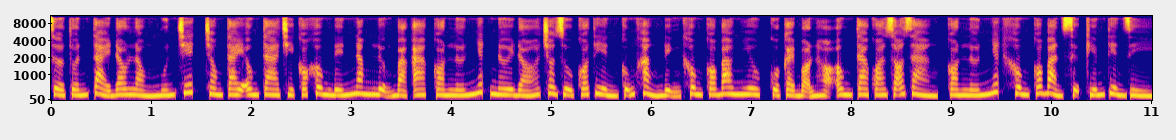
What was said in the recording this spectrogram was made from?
Sở Tuấn Tài đau lòng muốn chết trong tay ông ta chỉ có không đến 5 lượng bạc A con lớn nhất nơi đó cho dù có tiền cũng khẳng định không có bao nhiêu, của cải bọn họ ông ta quá rõ ràng, con lớn nhất không có bản sự kiếm tiền gì,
